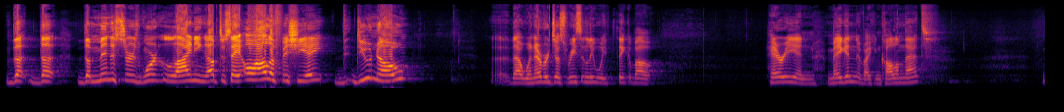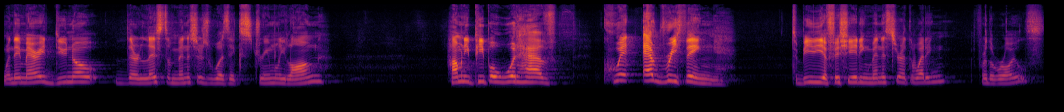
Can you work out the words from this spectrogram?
The, the, the ministers weren't lining up to say, Oh, I'll officiate. Do you know uh, that whenever just recently we think about Harry and Meghan, if I can call them that, when they married, do you know their list of ministers was extremely long? How many people would have quit everything to be the officiating minister at the wedding for the royals.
